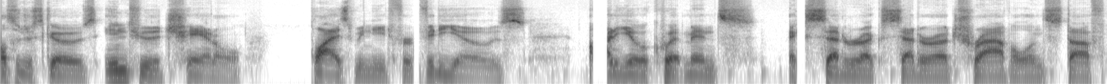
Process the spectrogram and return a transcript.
Also just goes into the channel, supplies we need for videos, audio equipment, etc., etc., travel and stuff.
